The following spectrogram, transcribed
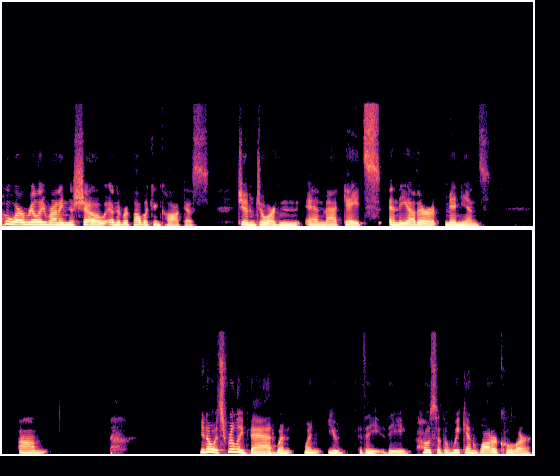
who are really running the show in the republican caucus jim jordan and matt gaetz and the other minions um you know it's really bad when when you the the host of the weekend water cooler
